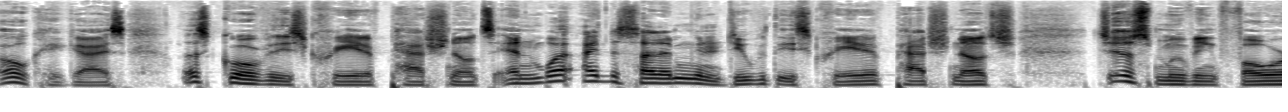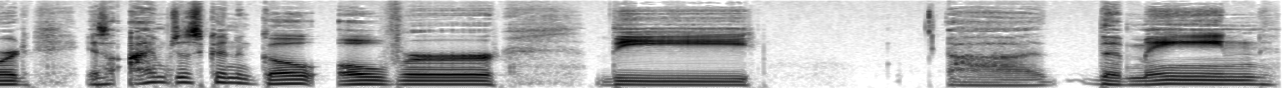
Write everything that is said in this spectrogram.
Okay, guys, let's go over these creative patch notes. And what I decided I'm going to do with these creative patch notes, just moving forward, is I'm just going to go over the uh, the main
